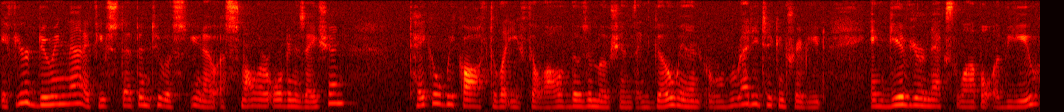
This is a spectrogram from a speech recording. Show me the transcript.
if you're doing that, if you step into a you know a smaller organization, take a week off to let you feel all of those emotions and go in ready to contribute and give your next level of you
